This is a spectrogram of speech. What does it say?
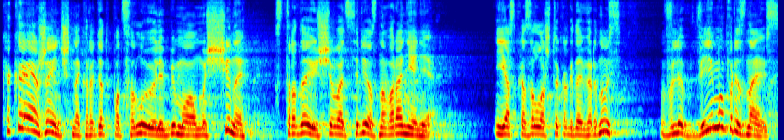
Какая женщина крадет поцелуй любимого мужчины, страдающего от серьезного ранения? Я сказала, что когда вернусь, в любви ему признаюсь.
